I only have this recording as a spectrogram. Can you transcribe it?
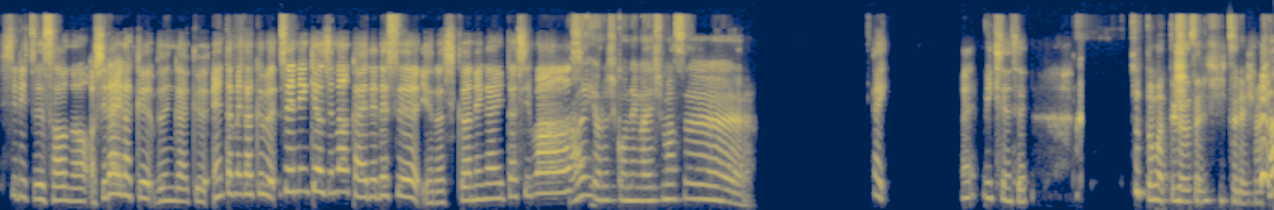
私立総合推し大学文学エンタメ学部専任教授の楓です。よろしくお願いいたします。はい、よろしくお願いします。え、ミキ先生。ちょっと待ってください。失礼しました。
